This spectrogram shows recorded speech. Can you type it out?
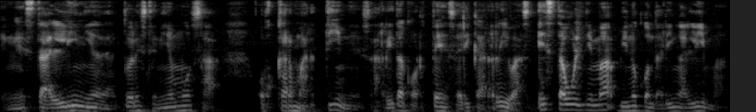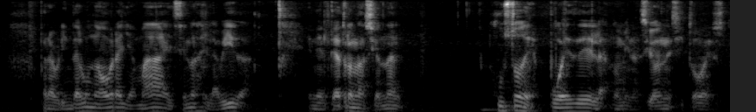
esta línea de actores teníamos a Oscar Martínez, a Rita Cortés, a Erika Rivas. Esta última vino con Darín a Lima para brindar una obra llamada Escenas de la Vida en el Teatro Nacional, justo después de las nominaciones y todo esto.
